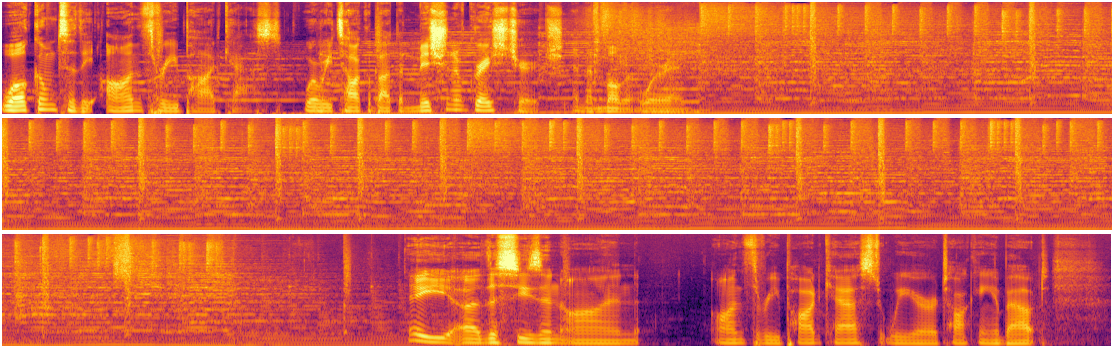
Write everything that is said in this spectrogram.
Welcome to the On 3 podcast, where we talk about the mission of Grace Church and the moment we're in. Hey, uh, this season on On 3 podcast, we are talking about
